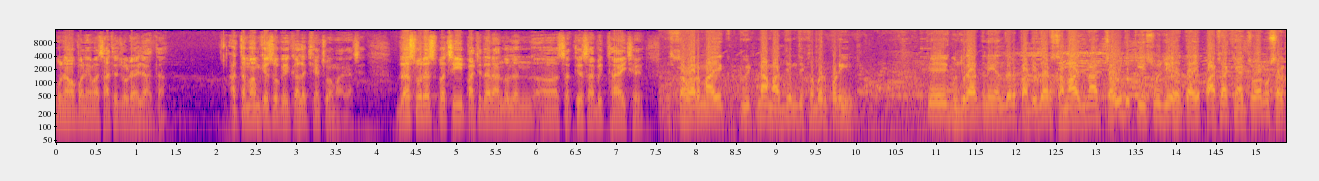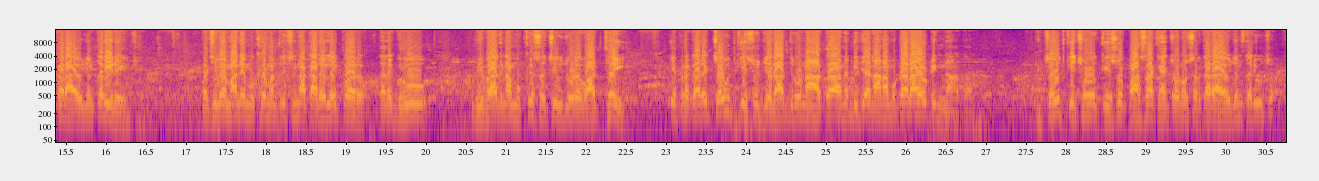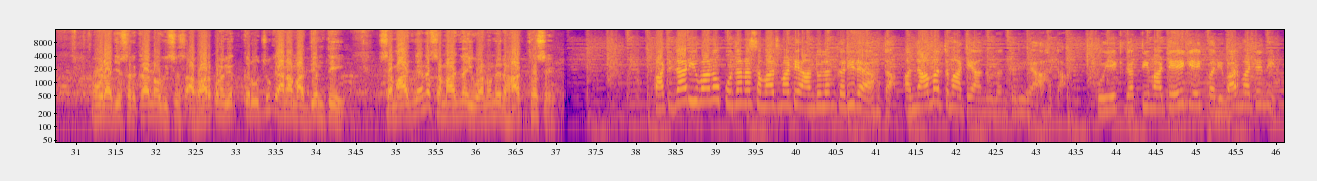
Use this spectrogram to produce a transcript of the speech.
ગુનાઓ પણ એમાં સાથે જોડાયેલા હતા. આ તમામ કેસો ગઈકાલે ખેંચવામાં આવ્યા છે. દસ વર્ષ પછી પાટીદાર આંદોલન સત્ય સાબિત થાય છે. સવારમાં એક ટ્વીટના માધ્યમથી ખબર પડી કે ગુજરાતની અંદર પાટીદાર સમાજના ચૌદ કેસો જે હતા એ પાછા ખેંચવાનું સરકાર આયોજન કરી રહ્યું છે. પછી મેં માન્ય મુખ્યમંત્રીશ્રીના કાર્યાલય પર અને ગૃહ વિભાગના મુખ્ય સચિવ જોડે વાત થઈ. એ પ્રકારે ચૌદ કેસો જે રાજદ્રોહના હતા અને બીજા નાના મોટા રાયોટિંગના હતા. ચૌદ કેસો કેસો પાછા ખેંચવાનું સરકારે આયોજન કર્યું છે. હું રાજ્ય સરકારનો વિશેષ આભાર પણ વ્યક્ત કરું છું કે આના માધ્યમથી સમાજને અને સમાજના યુવાનોને રાહત થશે. પાટીદાર યુવાનો પોતાના સમાજ માટે આંદોલન કરી રહ્યા હતા, અનામત માટે આંદોલન કરી રહ્યા હતા. કોઈ એક વ્યક્તિ માટે કે એક પરિવાર માટે નહીં.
